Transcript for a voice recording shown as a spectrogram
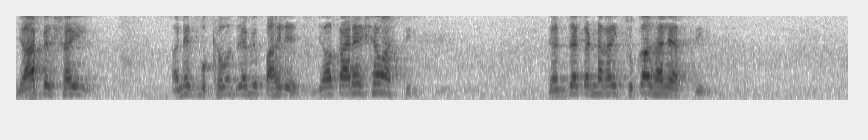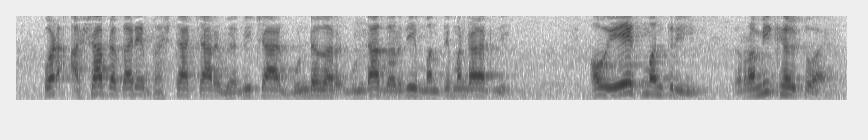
यापेक्षाही अनेक मुख्यमंत्री आम्ही पाहिलेत जे अकार्यक्षम असतील. त्यांच्याकडनं काही चुका झाल्या असतील. पण अशा प्रकारे भ्रष्टाचार व्यभिचार गुंडगर गुंडागर्दी मंत्रिमंडळातली अहो एक मंत्री रमी खेळतो आहे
